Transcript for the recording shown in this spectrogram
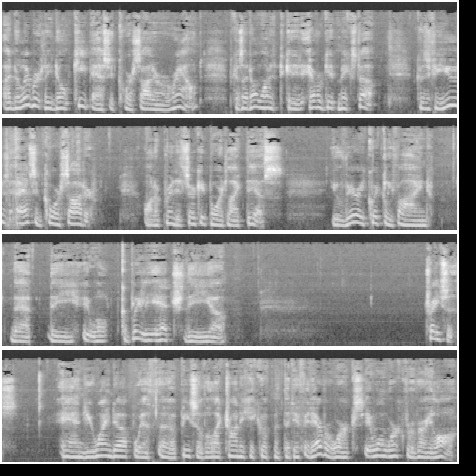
I deliberately don't keep acid core solder around because I don't want it to get, ever get mixed up. Because if you use acid core solder on a printed circuit board like this, you very quickly find that the it will completely etch the uh, traces and you wind up with a piece of electronic equipment that if it ever works, it won't work for very long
